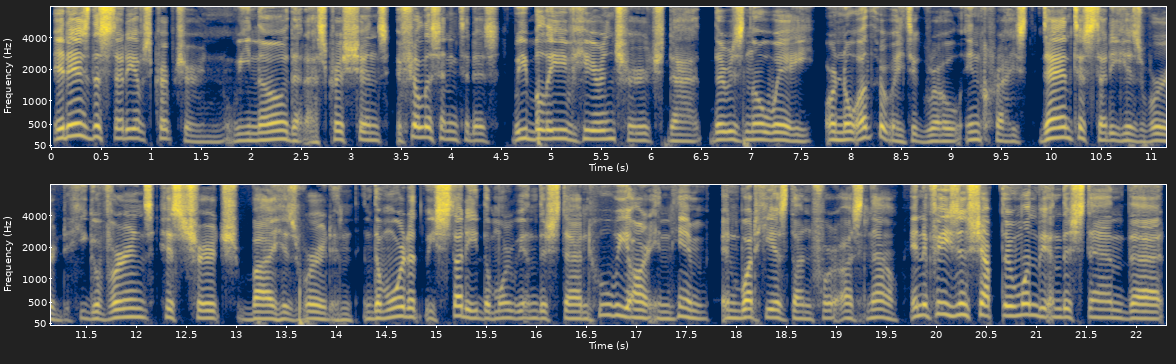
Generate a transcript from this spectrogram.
it is the study of Scripture. And we know that as Christians, if you're listening to this, we believe here in church that there is no way or no other way to grow in Christ than to study His Word. He governs His church by His Word. And, and the more that we study, the more we understand who we are in Him and what He has done for us now. In Ephesians chapter 1, we understand that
